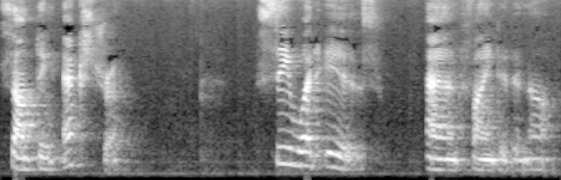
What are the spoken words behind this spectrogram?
something extra. See what is and find it enough.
